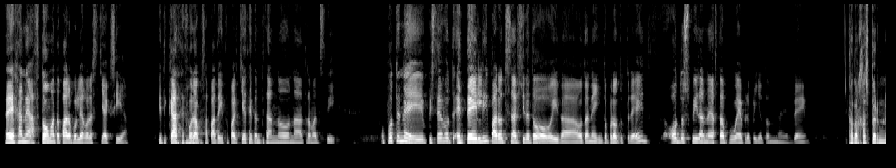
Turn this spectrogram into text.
θα έχανε αυτόματα πάρα πολύ αγοραστική αξία. Γιατί κάθε φορά ναι. που θα πάτε για το παρκέ θα ήταν πιθανό να τραυματιστεί. Οπότε ναι, πιστεύω ότι εν τέλει, παρότι στην αρχή δεν το είδα όταν έγινε το πρώτο trade, όντως πήραν αυτά που έπρεπε για τον ε, Dame. Καταρχάς παίρνουν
